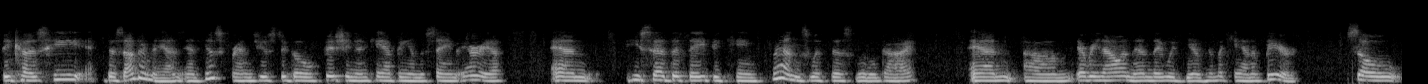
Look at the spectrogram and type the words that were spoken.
because he, this other man and his friends used to go fishing and camping in the same area, and he said that they became friends with this little guy, and um, every now and then they would give him a can of beer. So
